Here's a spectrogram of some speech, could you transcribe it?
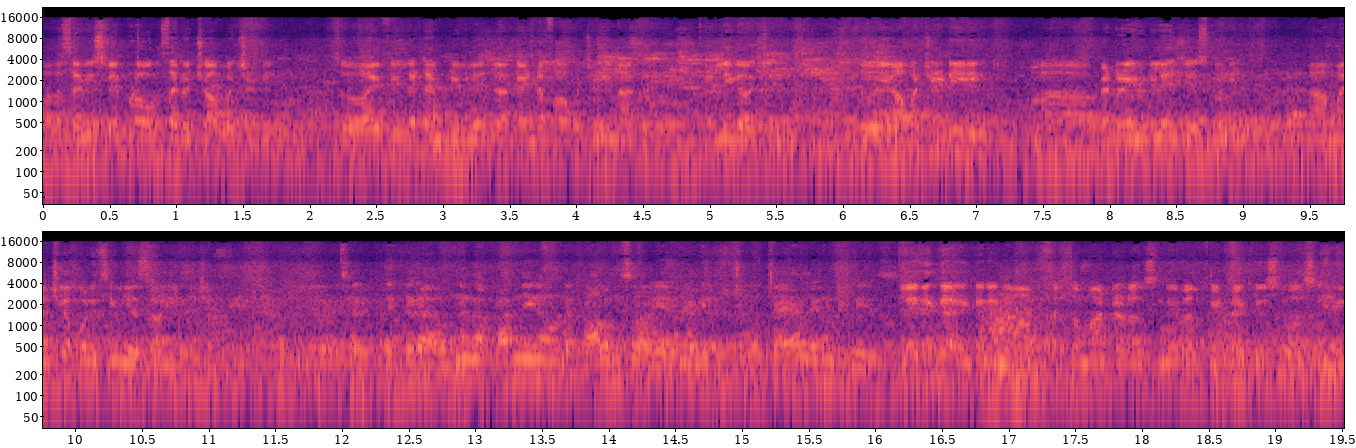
వాళ్ళ సర్వీస్లో ఎప్పుడో ఒకసారి వచ్చే opportunity so I feel that I'm privilege a kind of opportunity నాకు ఎర్లీగా వచ్చింది. సో ఈ ఆపర్చునిటీ బెటర్ యూటిలైజ్ చేసుకొని మంచిగా పోలీసింగ్ చేస్తామని చెప్పి ఇక్కడ ఉన్న ప్రాంతీయంగా ఉండే ప్రాబ్లమ్స్ అవి ఏమైనా మీ దృష్టికి వచ్చాయా? లేకుంటే లేదు ఇంకా ఇంకా నేను ఆఫీసర్స్తో మాట్లాడాల్సింది వాళ్ళ ఫీడ్బ్యాక్ తీసుకోవాల్సింది.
